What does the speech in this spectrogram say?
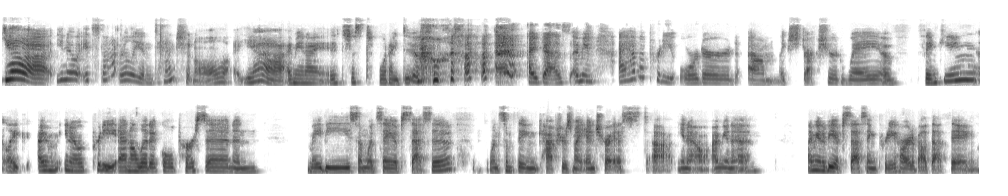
Yeah, you know, it's not really intentional. Yeah, I mean, I it's just what I do. I guess. I mean, I have a pretty ordered um like structured way of thinking. Like I'm, you know, a pretty analytical person and maybe some would say obsessive. When something captures my interest uh, you know i'm gonna i'm gonna be obsessing pretty hard about that thing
